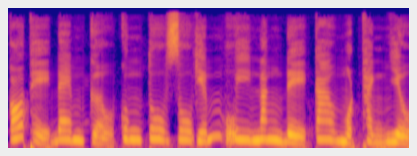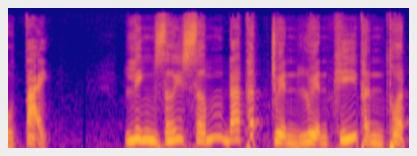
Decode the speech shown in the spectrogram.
Có thể đem cửa cung tu du kiếm uy năng đề cao một thành nhiều tại. Linh giới sớm đã thất truyền luyện khí thần thuật.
